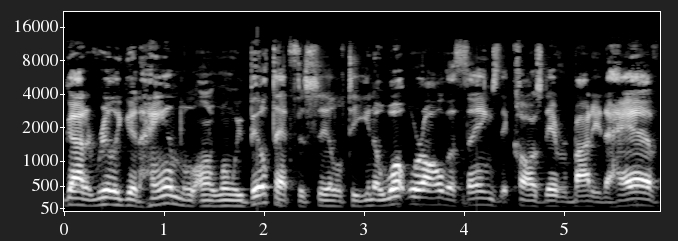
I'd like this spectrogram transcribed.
got a really good handle on when we built that facility. You know, what were all the things that caused everybody to have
